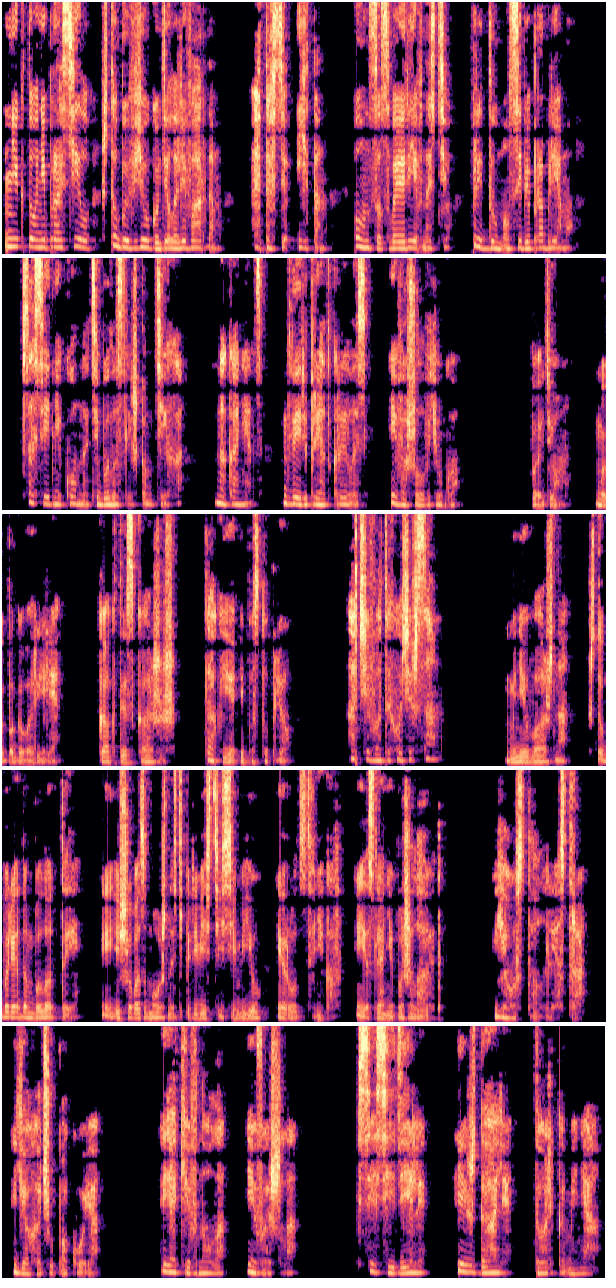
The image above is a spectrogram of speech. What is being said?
Никто не просил, чтобы вьюгу делали вардом. Это все Итан. Он со своей ревностью придумал себе проблему. В соседней комнате было слишком тихо. Наконец, дверь приоткрылась, и вошел в югу. «Пойдем, мы поговорили. Как ты скажешь, так я и поступлю». «А чего ты хочешь сам?» «Мне важно, чтобы рядом была ты, и еще возможность перевести семью и родственников, если они пожелают. Я устал, Лестра. Я хочу покоя». Я кивнула и вышла. Все сидели и ждали только меня.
